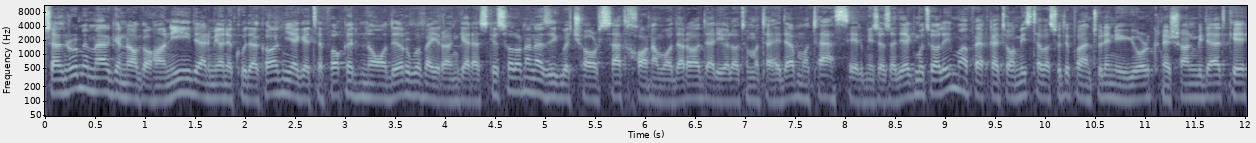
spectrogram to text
سندروم مرگ ناگهانی در میان کودکان یک اتفاق نادر و ویرانگر است که سالانه نزدیک به 400 خانواده را در ایالات متحده متاثر می‌سازد. یک مطالعه موفقیت آمیز توسط پانتون نیویورک نشان می‌دهد که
